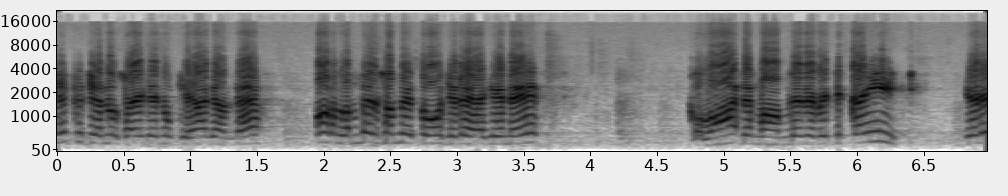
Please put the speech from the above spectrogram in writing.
ਸਿੱਖ ਜੈਨੋਸਾਈਡ ਇਹਨੂੰ ਕਿਹਾ ਜਾਂਦਾ ਔਰ ਲੰਬੇ ਸਮੇਂ ਤੋਂ ਜਿਹੜੇ ਹੈਗੇ ਨੇ ਗਵਾਹ ਦੇ ਮਾਮਲੇ ਦੇ ਵਿੱਚ ਕਈ ਜਿਹੜੇ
